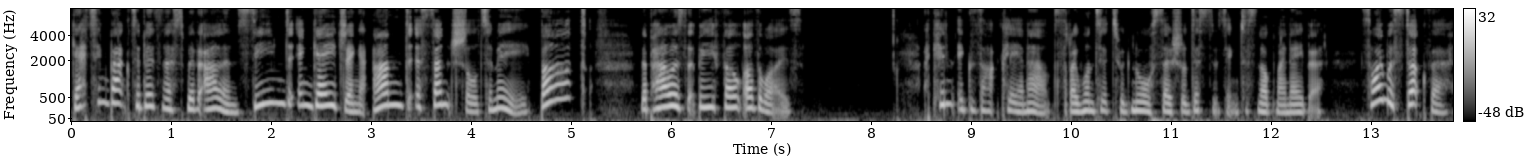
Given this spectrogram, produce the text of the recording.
Getting back to business with Alan seemed engaging and essential to me, but the powers that be felt otherwise. I couldn't exactly announce that I wanted to ignore social distancing to snog my neighbour, so I was stuck there.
